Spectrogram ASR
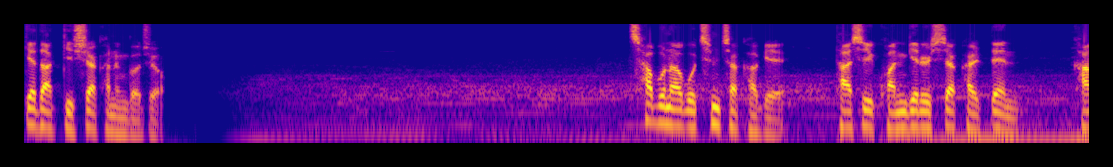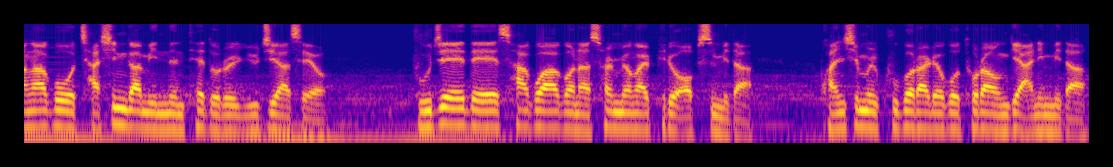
깨닫기 시작하는 거죠. 차분하고 침착하게 다시 관계를 시작할 땐 강하고 자신감 있는 태도를 유지하세요. 부재에 대해 사과하거나 설명할 필요 없습니다. 관심을 구걸하려고 돌아온 게 아닙니다.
